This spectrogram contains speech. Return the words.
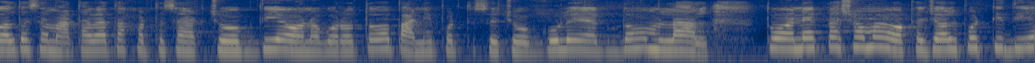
বলতেছে মাথা ব্যথা করতেছে আর চোখ দিয়ে অনবরত পানি পড়তেছে, চোখগুলো একদম লাল। তো অনেকটা সময় ওকে জলপট্টি দিয়ে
